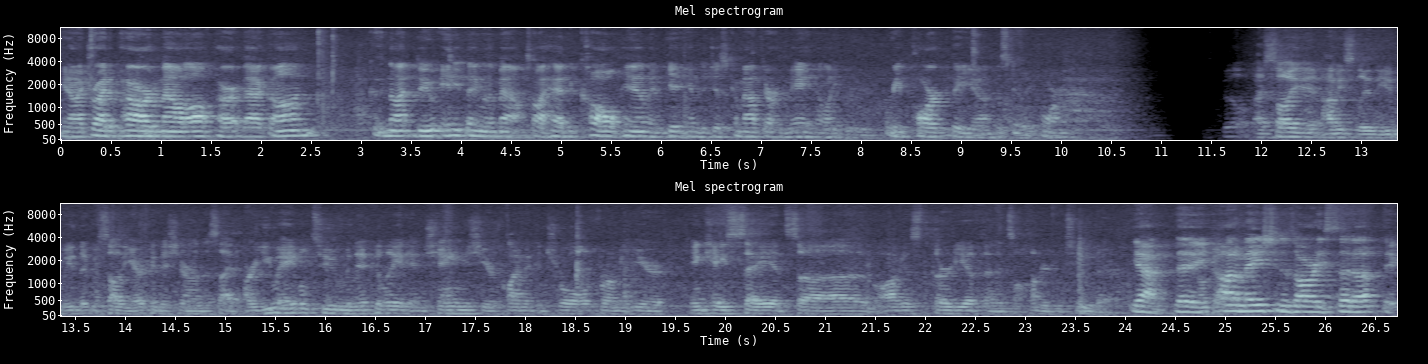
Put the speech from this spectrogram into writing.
You know, I tried to power the mount off, power it back on, could not do anything with the mount. So I had to call him and get him to just come out there and manually repark the, uh, the scope for me. I saw you, obviously, the- we, that we saw the air conditioner on the side. Are you able to manipulate and change your climate control from here in case, say, it's, uh, August thirtieth and it's hundred and two there? Yeah, the Okay. automation is already set up, that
